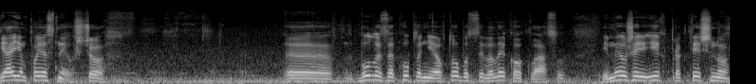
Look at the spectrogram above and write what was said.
Я їм пояснив, що е, були закуплені автобуси великого класу, і ми вже їх практично,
